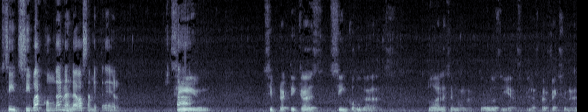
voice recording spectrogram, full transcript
si, si vas con ganas la vas a meter. Si, si practicas cinco jugadas toda la semana, todos los días, y las perfeccionas,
